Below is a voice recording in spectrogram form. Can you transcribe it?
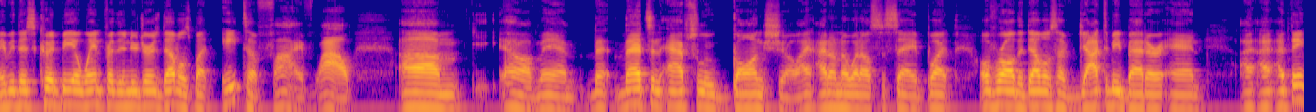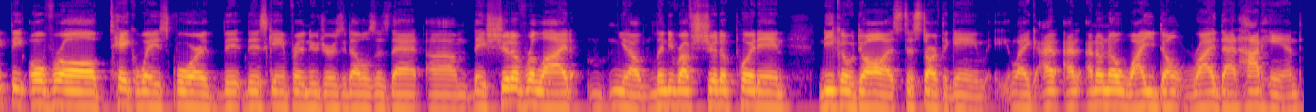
maybe this could be a win for the New Jersey Devils, but 8 to 5, wow. Um, oh man, that that's an absolute gong show. I, I don't know what else to say, but overall, the Devils have got to be better, and I, I think the overall takeaways for the, this game for the New Jersey Devils is that um, they should have relied, you know, Lindy Ruff should have put in Nico Daws to start the game. Like I, I, I don't know why you don't ride that hot hand.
